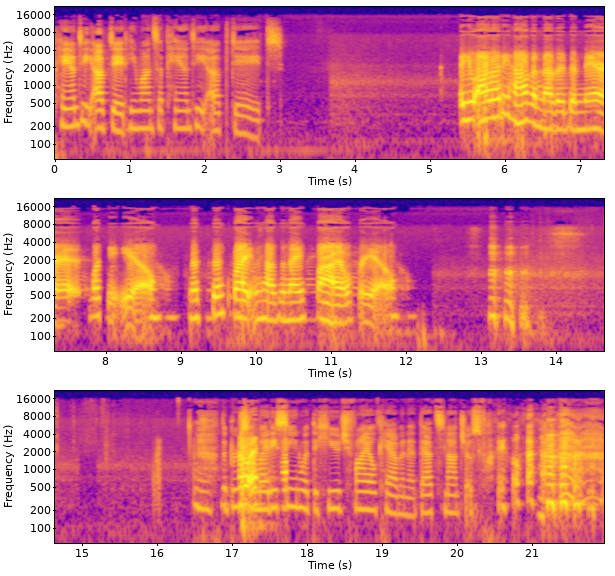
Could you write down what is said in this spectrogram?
panty update. He wants a panty update. You already have another demerit. Look at you. Mistress Brighton has a nice file for you. The Bruce Oh, Almighty scene with the huge file cabinet. That's Nacho's file.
